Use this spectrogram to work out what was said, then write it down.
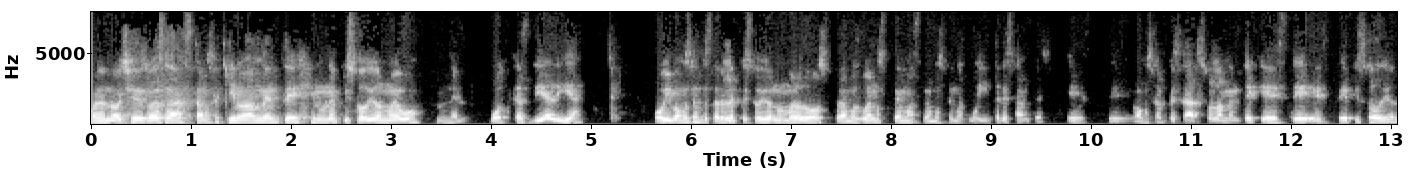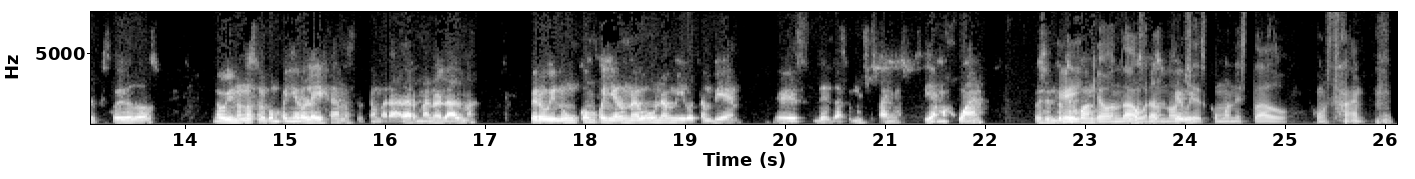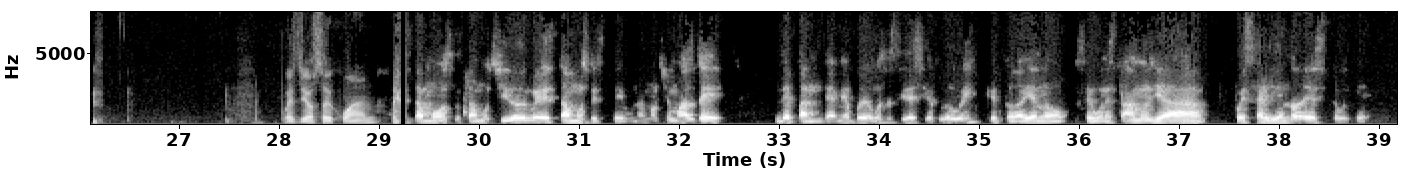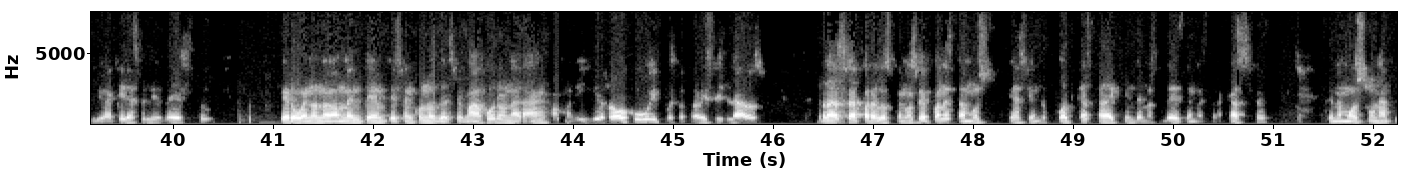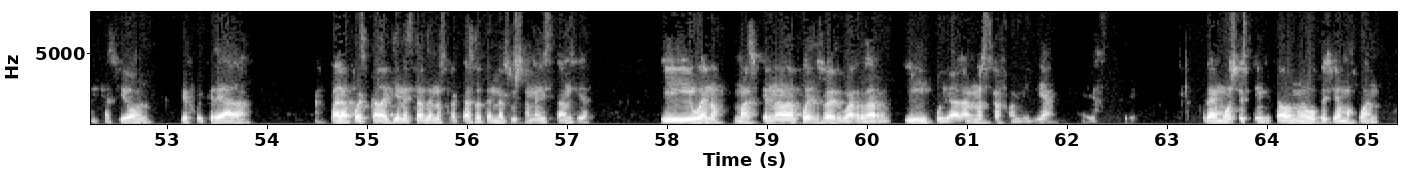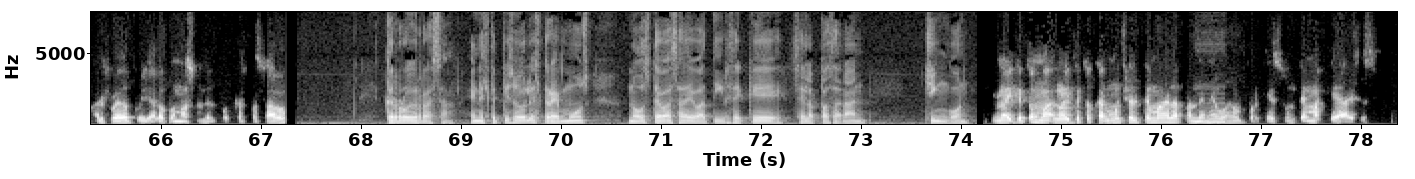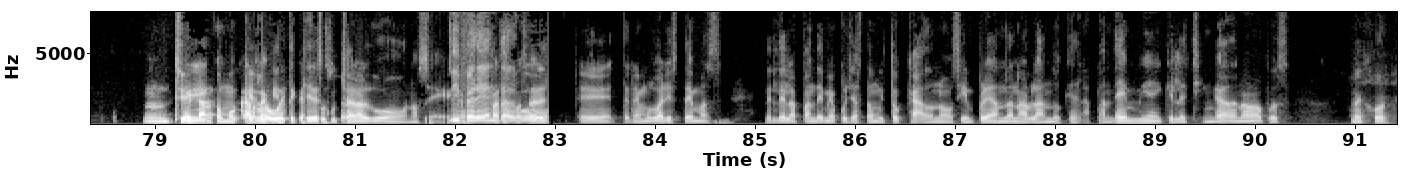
Buenas noches, Raza. Estamos aquí nuevamente en un episodio nuevo en el podcast día a día. Hoy vamos a empezar el episodio número 2. Tenemos buenos temas, tenemos temas muy interesantes. Este, vamos a empezar solamente que este, este episodio, el episodio 2, no vino nuestro compañero Leija, nuestro camarada, hermano del alma, pero vino un compañero nuevo, un amigo también, es desde hace muchos años, se llama Juan. Preséntate, hey, Juan. ¿Qué onda? Buenas noches, ¿cómo han estado? ¿Cómo están? Pues yo soy Juan. Estamos, estamos chidos, güey. Estamos este, una noche más de, de pandemia, podemos así decirlo, güey. Que todavía no, según estábamos ya pues saliendo de esto, que yo ya quería salir de esto. Pero bueno, nuevamente empiezan con los del semáforo, naranja, amarillo y rojo, güey, pues otra vez aislados. Raza, para los que no sepan, estamos haciendo podcast cada quien de desde nuestra casa. Tenemos una aplicación que fue creada para pues cada quien estar de nuestra casa, tener su sana distancia y bueno, más que nada, pues resguardar y cuidar a nuestra familia. Este, traemos este invitado nuevo que se llama Juan. Alfredo, pues ya lo conocen del podcast pasado. ¿Qué rollo, raza? En este episodio les traemos nuevos temas a debatir. Sé que se la pasarán chingón. No hay que, tomar, no hay que tocar mucho el tema de la pandemia, bueno, porque es un tema que a veces... Mm, sí, como que la gente quiere escuchar algo, no sé. Diferente, algo... eh, tenemos varios temas el de la pandemia pues ya está muy tocado, ¿no? Siempre andan hablando que de la pandemia y que la chingada, ¿no? Pues mejor.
